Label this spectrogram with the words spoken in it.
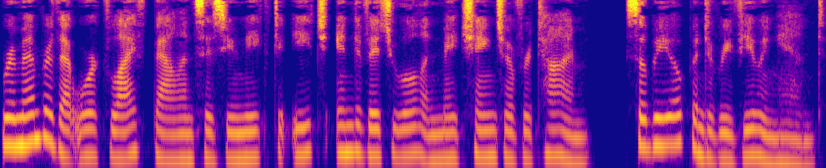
Remember that work life balance is unique to each individual and may change over time, so be open to reviewing and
